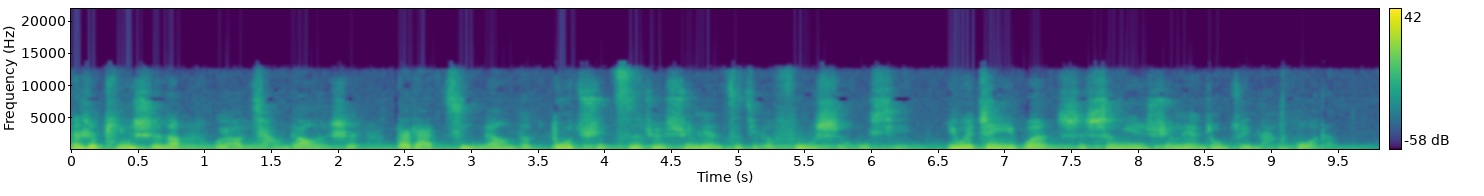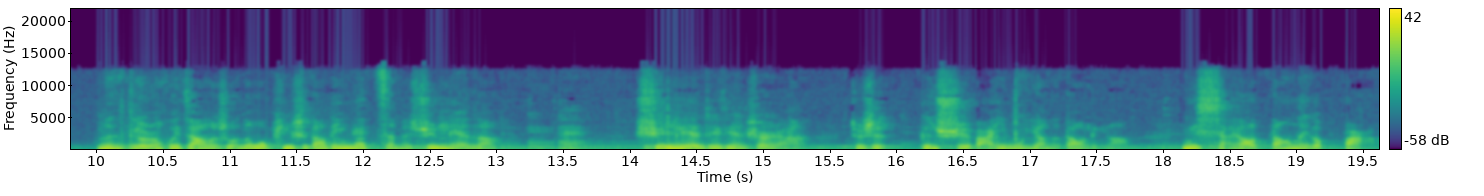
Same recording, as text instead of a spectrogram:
但是平时呢，我要强调的是，大家尽量的多去自觉训练自己的腹式呼吸，因为这一关是声音训练中最难过的。那有人会讲了说，那我平时到底应该怎么训练呢？哎，训练这件事儿啊，就是跟学霸一模一样的道理啊。你想要当那个霸，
